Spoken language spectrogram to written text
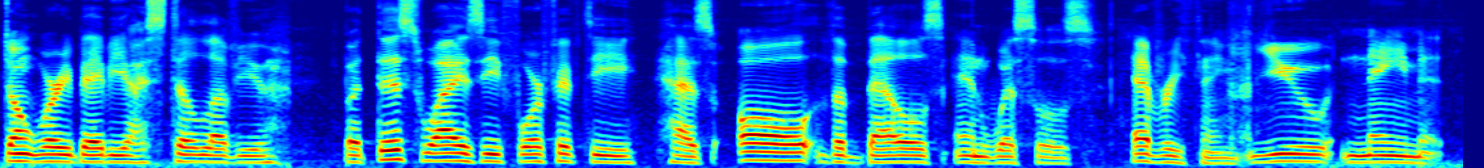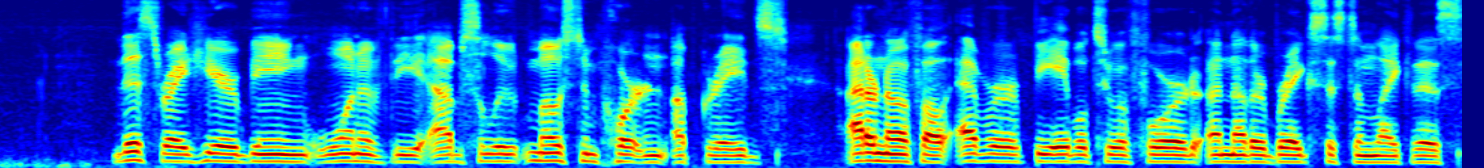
Don't worry, baby, I still love you. But this YZ450 has all the bells and whistles, everything, you name it. This right here being one of the absolute most important upgrades. I don't know if I'll ever be able to afford another brake system like this.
